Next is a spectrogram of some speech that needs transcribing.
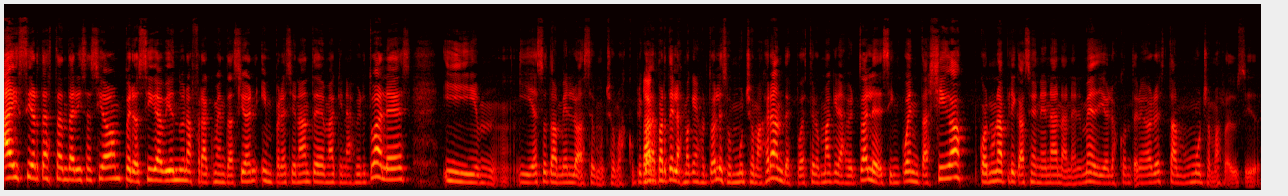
hay cierta estandarización, pero sigue habiendo una fragmentación impresionante de máquinas virtuales y, eso también lo hace mucho más complicado. Aparte, las máquinas virtuales son mucho más grandes. Puedes tener máquinas virtuales de 50 gigas con una aplicación enana en el medio. Los contenedores están mucho más reducidos.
